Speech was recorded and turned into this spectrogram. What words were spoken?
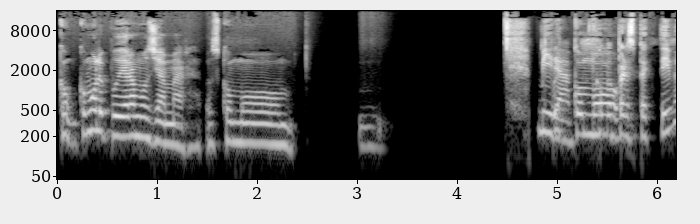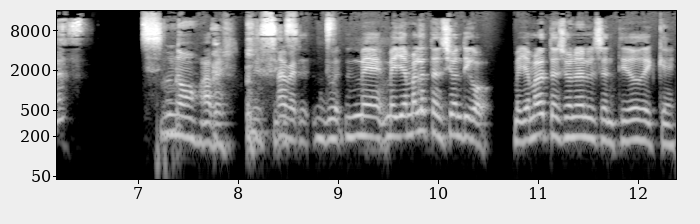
¿cómo, le pudiéramos llamar? Es como... Mira, como, perspectivas. No, a ver, a ver. Me, me, llama la atención, digo, me llama la atención en el sentido de que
